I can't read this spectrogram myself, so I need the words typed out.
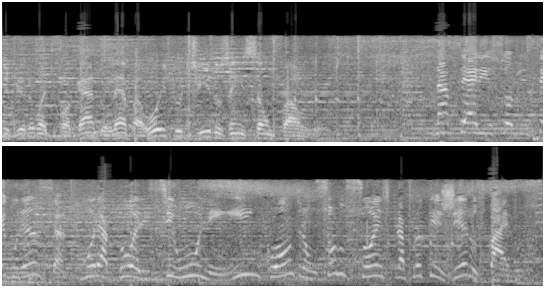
que virou advogado leva oito tiros em São Paulo. Na série sobre segurança, moradores se unem e encontram soluções para proteger os bairros.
